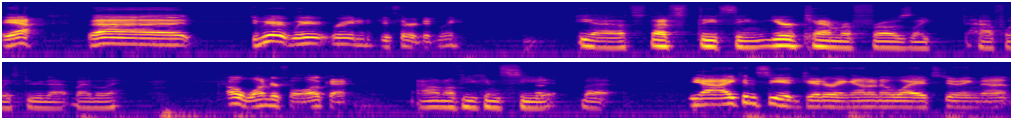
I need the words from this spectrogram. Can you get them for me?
yeah. Uh did we we we did your third didn't we Yeah, that's that's the thing. Your camera froze like halfway through that, by the way. oh wonderful okay I don't know if you can see uh, it, but Yeah, I can see it jittering. I don't know why it's doing that.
